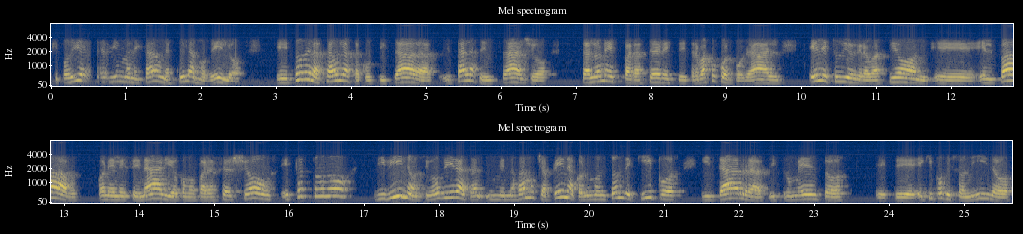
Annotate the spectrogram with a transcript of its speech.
que podría ser bien manejada, una escuela modelo. Eh, todas las aulas acustizadas, eh, salas de ensayo, salones para hacer este trabajo corporal, el estudio de grabación, el pub con el escenario como para hacer shows, está todo divino, si vos vieras, nos da mucha pena con un montón de equipos, guitarras, instrumentos, este, equipos de sonido,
